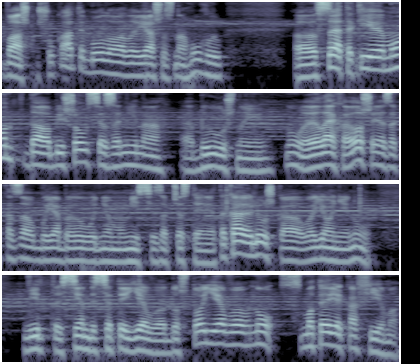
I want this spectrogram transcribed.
важко шукати було, але я щось нагуглив. Е, Все, такий ремонт, да, обійшовся заміна е, беушної. Ну, реле хороше я заказав, бо я беру в одному місці запчастини. Така релюшка в районі ну, від 70 євро до 100 євро. Ну, смотри, яка фірма.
